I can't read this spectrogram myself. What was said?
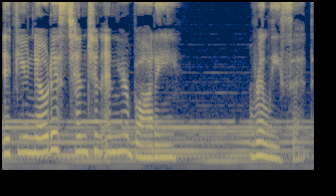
If you notice tension in your body, release it.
